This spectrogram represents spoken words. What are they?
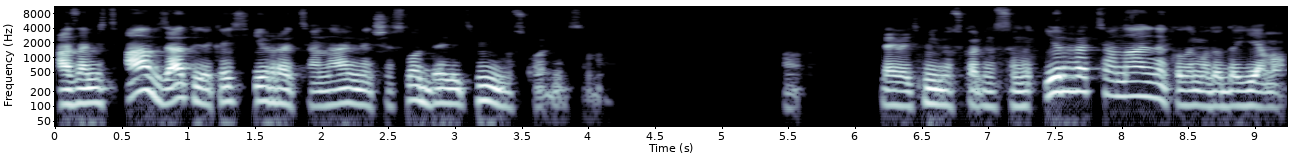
а замість А взяти якесь ірраціональне число 9 мінус корінь 7. От. 9 мінус корінь з 7 ірраціональне, коли ми додаємо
